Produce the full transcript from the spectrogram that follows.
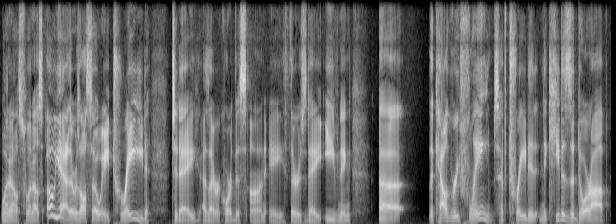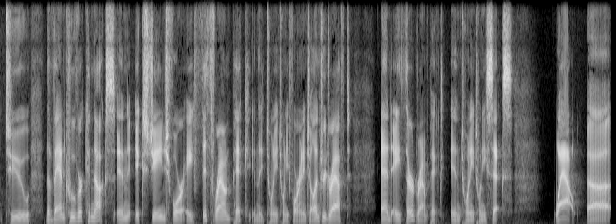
What else? What else? Oh, yeah, there was also a trade today as I record this on a Thursday evening. Uh, the Calgary Flames have traded Nikita Zadorov to the Vancouver Canucks in exchange for a fifth round pick in the 2024 NHL entry draft and a third round pick in 2026. Wow. Uh,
